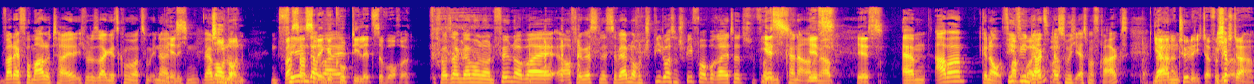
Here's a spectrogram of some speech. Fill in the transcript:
war der formale Teil. Ich würde sagen, jetzt kommen wir mal zum Inhaltlichen. Yes. Wir haben Timon, einen was Film hast du denn dabei. geguckt die letzte Woche? Ich wollte sagen, wir haben auch noch einen Film dabei äh, auf der besten Liste. Wir haben noch ein Spiel, du hast ein Spiel vorbereitet, von dem ich keine Ahnung yes, habe. Yes. Ähm, aber genau, vielen, Machen vielen Dank, dass du mich erstmal fragst. Ja, Ähm, natürlich, dafür ich bin ich hab- da.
